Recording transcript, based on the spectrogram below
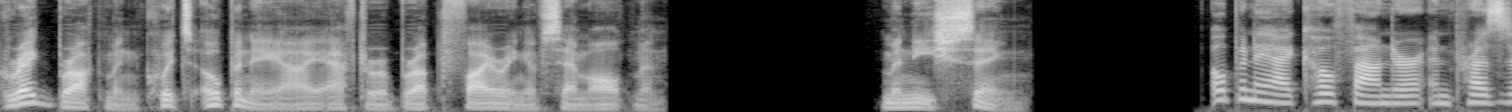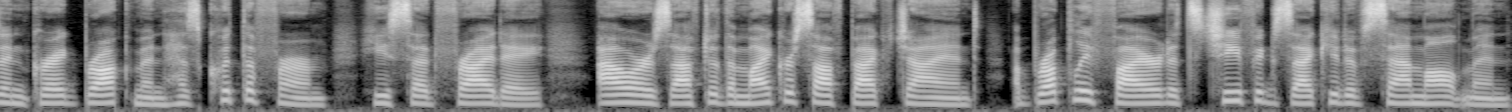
Greg Brockman quits OpenAI after abrupt firing of Sam Altman. Manish Singh. OpenAI co founder and president Greg Brockman has quit the firm, he said Friday, hours after the Microsoft backed giant abruptly fired its chief executive Sam Altman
